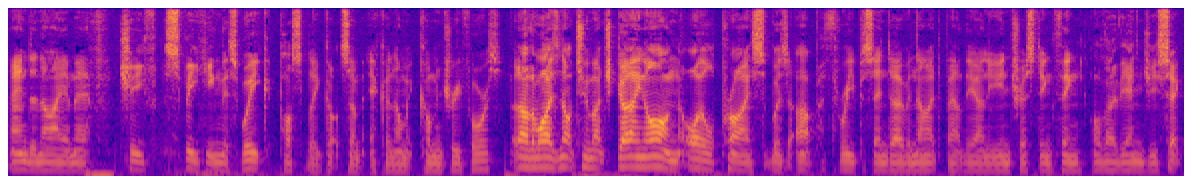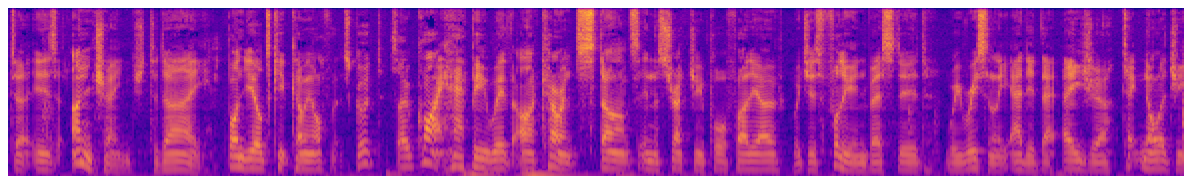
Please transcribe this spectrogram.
and an IMF chief speaking this week. Possibly got some economic commentary for us. But otherwise, not too much going on. Oil price was up 3% overnight, about the only interesting thing, although the energy sector is unchanged today. Bond yields keep coming off, that's good. So, quite happy with our current stance in the strategy portfolio, which is fully invested. We recently added that Asia Technology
